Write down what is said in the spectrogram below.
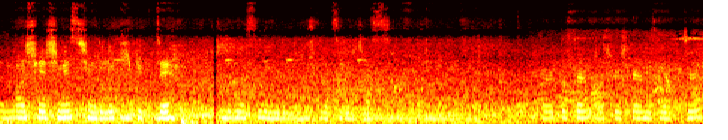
Benim alışverişimiz şimdilik bitti. Şimdi burası indirilmiş. Burası gireceğiz. Evet dostlarım alışverişlerimizi yaptık.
